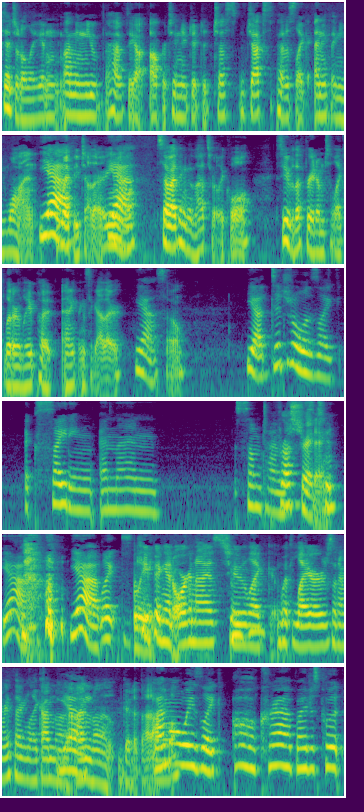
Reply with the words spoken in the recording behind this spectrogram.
digitally, and I mean, you have the opportunity to just juxtapose like anything you want Yeah. with each other. You Yeah. know? So I think that that's really cool. So you have the freedom to like literally put anything together. Yeah. So Yeah. Digital is like exciting and then sometimes Frustrating. too- yeah. Yeah. Like keeping it organized too, Mhm. like with layers and everything. Like I'm not, Yeah. I'm not good at that. I'm all. always like, oh crap! I just put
